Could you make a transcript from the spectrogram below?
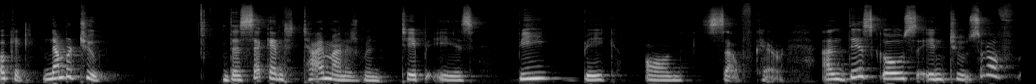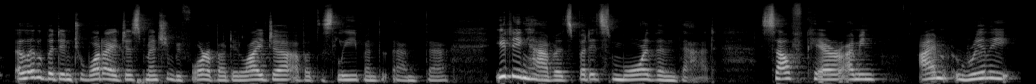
okay, number two. The second time management tip is be big on self care. And this goes into sort of a little bit into what I just mentioned before about Elijah, about the sleep and, and eating habits, but it's more than that. Self care, I mean, I'm really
